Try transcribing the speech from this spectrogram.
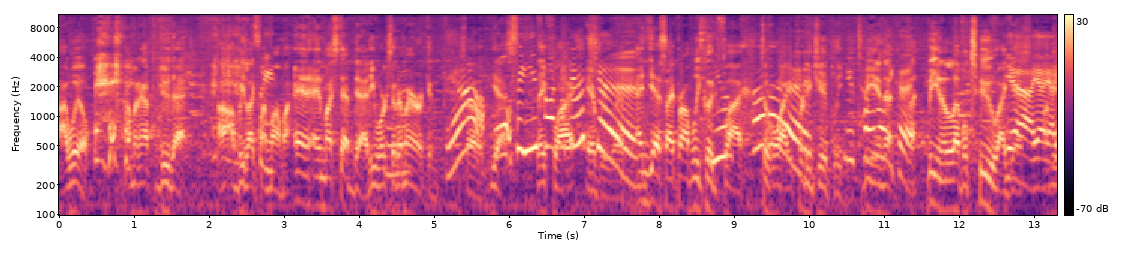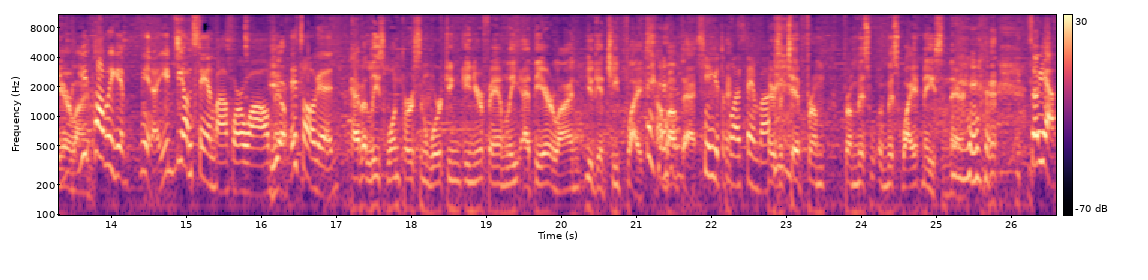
I will. I'm gonna have to do that. I'll be like So my you- mama and, and my stepdad. He works at American. Yeah. So, yes, Well, see, you've they fly everywhere. And yes, I probably could You fly to Hawaii pretty cheaply. You being totally a, could. uh, being a level two, I Yeah, guess, yeah, yeah. You- airline. You'd probably get, you know, you'd be on standby for a while, but Yep. it's all good. Have at least one person working in your family at the airline. You get cheap flights. How about that? You get to fly standby. There's a tip from from Miss Miss Wyatt Mason there. So yeah,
